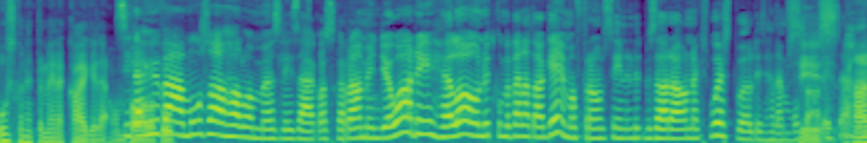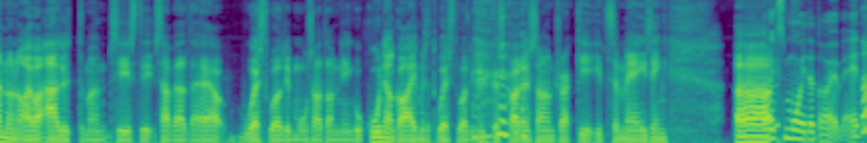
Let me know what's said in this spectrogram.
uskon, että meille kaikille on Sitä polku. hyvää musaa haluan myös lisää, koska Ramin Djawadi, hello, nyt kun me pelataan Game of Thronesiin, niin nyt me saadaan onneksi Westworldissa hänen musaa Siis lisää. hän on aivan älyttömän siisti säveltäjä ja Westworldin musat on niinku, kuunnelkaa ihmiset Westworldin ykköskauden soundtrackia, it's amazing. Uh, Oliko muita toiveita?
